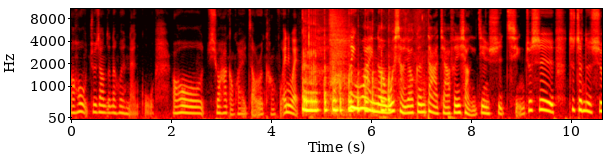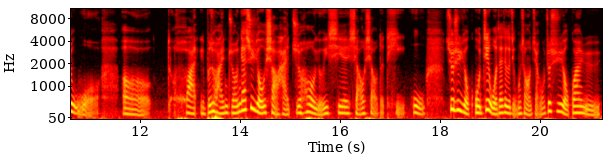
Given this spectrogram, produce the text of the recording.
然后就这样真的会很难过。然后希望他赶快早日康复。Anyway，另外呢，我想要跟大家分享一件事情，就是这真的是我呃怀也不是怀孕之后，应该是有小孩之后有一些小小的体悟，就是有我记得我在这个节目上有讲过，就是有关于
